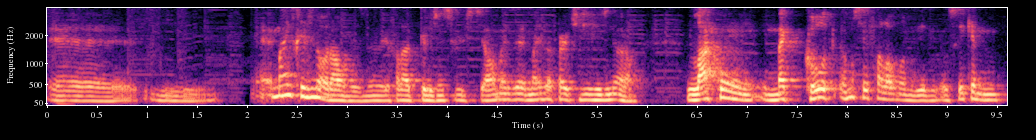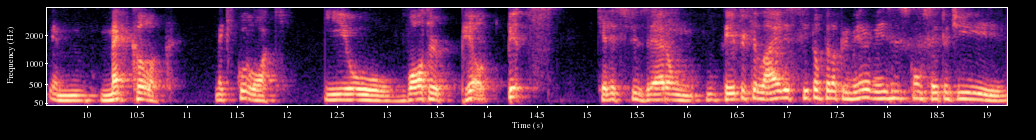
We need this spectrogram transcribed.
é, é mais rede neural mesmo, né? eu ia falar de inteligência artificial, mas é mais a parte de rede neural. Lá com o McCulloch, eu não sei falar o nome dele, eu sei que é, é McCulloch, McCulloch, e o Walter Pitts, que eles fizeram um paper que lá eles citam pela primeira vez esse conceito de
